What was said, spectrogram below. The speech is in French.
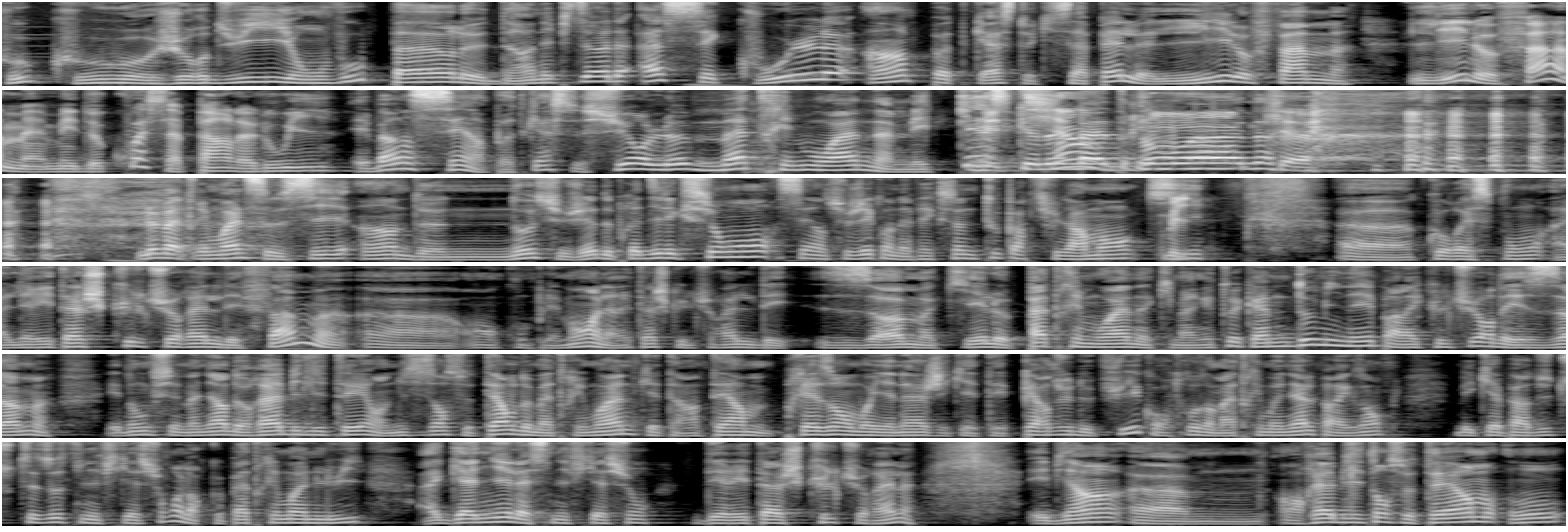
Coucou, aujourd'hui on vous parle d'un épisode assez cool, un podcast qui s'appelle L'île aux femmes. L'île aux femmes Mais de quoi ça parle, Louis? Eh ben c'est un podcast sur le matrimoine. Mais qu'est-ce que le matrimoine? Le matrimoine c'est aussi un de nos sujets de prédilection, c'est un sujet qu'on affectionne tout particulièrement qui... Oui. Euh, correspond à l'héritage culturel des femmes, euh, en complément à l'héritage culturel des hommes, qui est le patrimoine, qui malgré tout est quand même dominé par la culture des hommes. Et donc c'est une manière de réhabiliter en utilisant ce terme de matrimoine, qui était un terme présent au Moyen Âge et qui a été perdu depuis, qu'on retrouve dans matrimonial par exemple, mais qui a perdu toutes ses autres significations, alors que patrimoine, lui, a gagné la signification d'héritage culturel. Eh bien, euh, en réhabilitant ce terme, on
